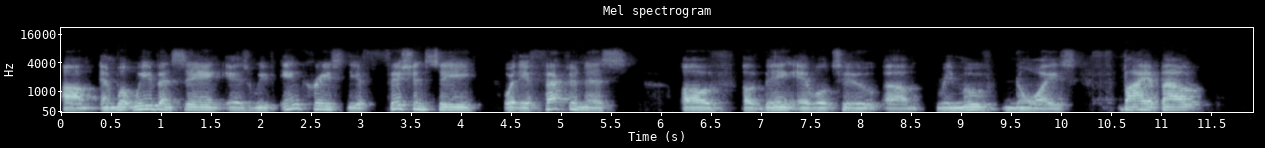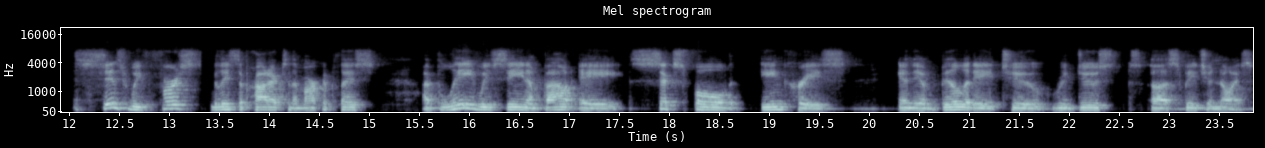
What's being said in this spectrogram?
Um, and what we've been seeing is we've increased the efficiency or the effectiveness of of being able to um, remove noise by about since we first released the product to the marketplace. I believe we've seen about a six-fold increase in the ability to reduce uh, speech and noise.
